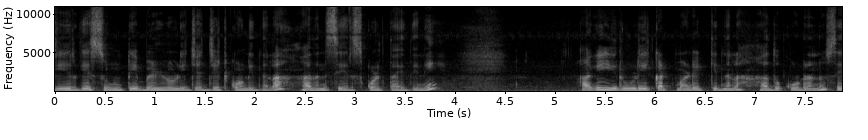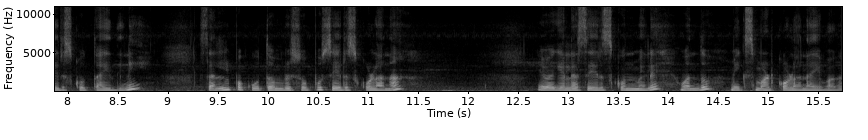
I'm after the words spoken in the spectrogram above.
ಜೀರಿಗೆ, ಶುಂಠಿ, ಬೆಳ್ಳುಳ್ಳಿ ಜಜ್ಜಿಟ್ಕೊಂಡಿದ್ನಲ್ಲ ಅದನ್ನು ಸೇರಿಸ್ಕೊಳ್ತಾ ಇದ್ದೀನಿ. ಹಾಗೆ ಈರುಳ್ಳಿ ಕಟ್ ಮಾಡಿ ಇಟ್ಟಿದ್ನಲ್ಲ, ಅದು ಕೂಡ ಸೇರಿಸ್ಕೊತಾ ಇದ್ದೀನಿ. ಸ್ವಲ್ಪ ಕೊತ್ತಂಬರಿ ಸೊಪ್ಪು ಸೇರಿಸ್ಕೊಳ್ಳೋಣ. ಇವಾಗೆಲ್ಲ ಸೇರಿಸ್ಕೊಂಡ್ಮೇಲೆ ಒಂದು ಮಿಕ್ಸ್ ಮಾಡ್ಕೊಳ್ಳೋಣ ಇವಾಗ.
